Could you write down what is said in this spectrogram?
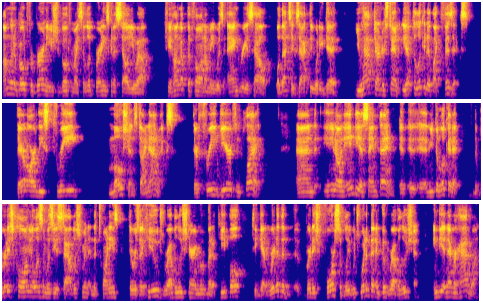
"I'm going to vote for Bernie. You should vote for him." I said, "Look, Bernie's going to sell you out." She hung up the phone on me, was angry as hell. Well, that's exactly what he did. You have to understand, you have to look at it like physics. There are these three motions, dynamics. There are three gears in play. And, you know, in India, same thing. It, it, and you can look at it. The British colonialism was the establishment in the 20s. There was a huge revolutionary movement of people to get rid of the British forcibly, which would have been a good revolution. India never had one.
